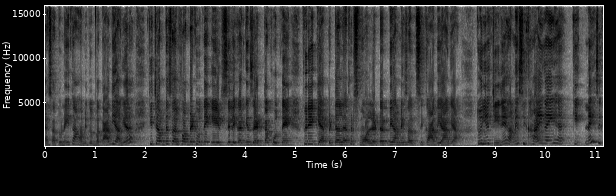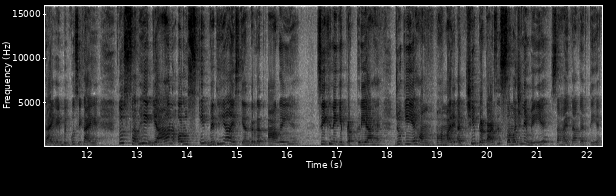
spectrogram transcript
ऐसा तो नहीं था। हमें तो बता दिया गया ना कि छब्बीस अल्फ़ाबेट होते हैं एट से लेकर के जेड तक होते हैं, फिर एक कैपिटल है, फिर स्मॉल लेटर भी हमें सिखा दिया गया। तो ये चीज़ें हमें सिखाई गई हैं कि नहीं सिखाई गई, बिल्कुल सिखाई गई। तो सभी ज्ञान और उसकी विधियाँ इसके अंतर्गत आ गई हैं। सीखने की प्रक्रिया है, जो कि ये हम, हमारे अच्छी प्रकार से समझने में ये सहायता करती है।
